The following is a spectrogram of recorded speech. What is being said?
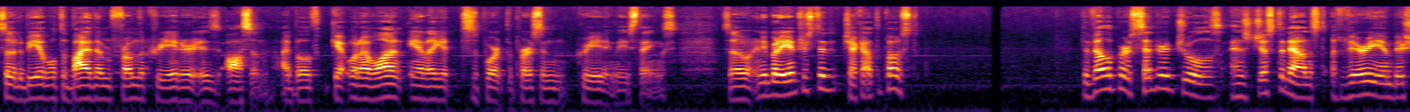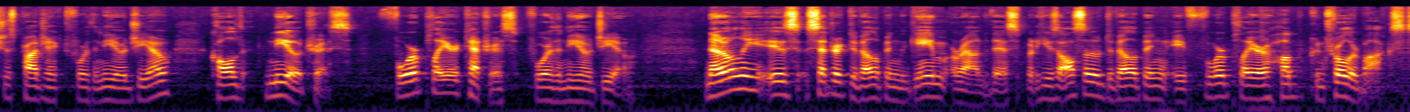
So to be able to buy them from the creator is awesome. I both get what I want and I get to support the person creating these things. So anybody interested, check out the post. Developer Cedric Jules has just announced a very ambitious project for the Neo Geo called Neotris, four player Tetris for the Neo Geo. Not only is Cedric developing the game around this, but he's also developing a four player hub controller box.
